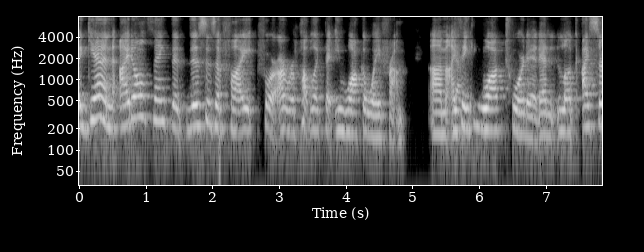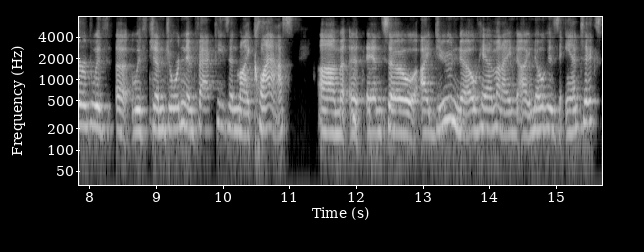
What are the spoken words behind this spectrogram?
again, I don't think that this is a fight for our republic that you walk away from. Um, yeah. I think you walk toward it. And look, I served with uh, with Jim Jordan. In fact, he's in my class, um, and so I do know him, and I, I know his antics.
